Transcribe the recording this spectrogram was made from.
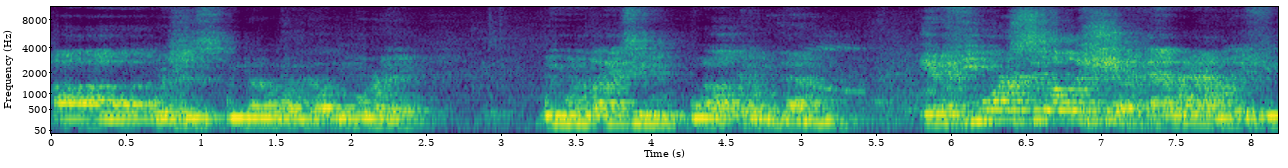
uh, which is, we know when they'll be boarding, we would like to welcome them. If you are still on the ship and around, if you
